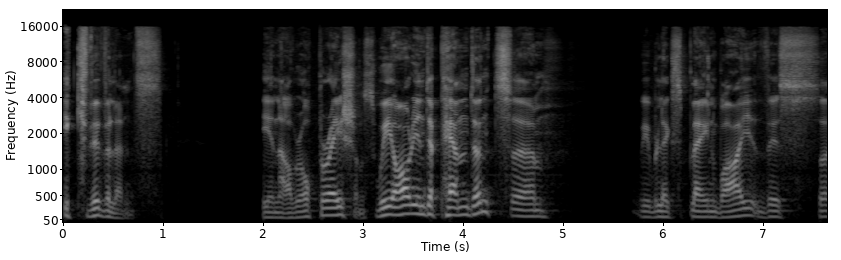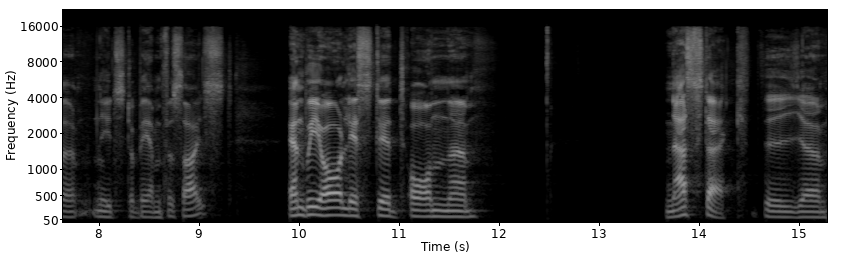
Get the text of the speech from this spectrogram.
equivalents in our operations. We are independent. Um, we will explain why this uh, needs to be emphasized. And we are listed on Nasdaq, the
